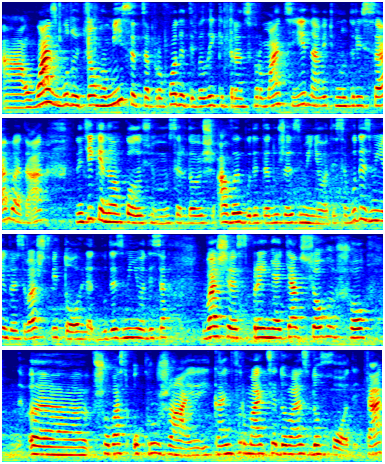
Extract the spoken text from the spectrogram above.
А у вас будуть цього місяця проходити великі трансформації навіть внутрі себе, так? не тільки на навколишньому середовищі, а ви будете дуже змінюватися. Буде змінюватися ваш світогляд, буде змінюватися ваше сприйняття всього, що, е, що вас окружає, яка інформація до вас доходить. Так?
